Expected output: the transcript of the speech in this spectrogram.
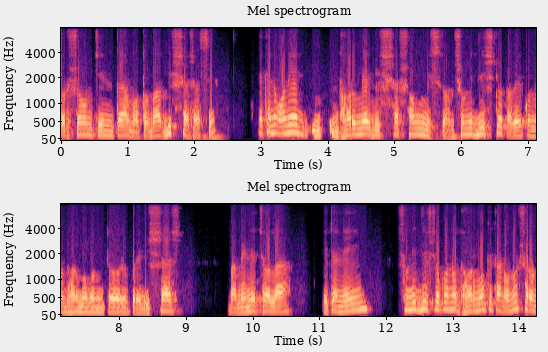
দর্শন, চিন্তা, মতবাদ, বিশ্বাস আছে। এখানে অনেক ধর্মের বিশ্বাস সংমিশ্রণ, সুনির্দিষ্ট তাদের কোনো ধর্মগ্রন্থের উপরে বিশ্বাস বা মেনে চলা এটা নেই। সুনির্দিষ্ট কোনো ধর্মকে তারা অনুসরণ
